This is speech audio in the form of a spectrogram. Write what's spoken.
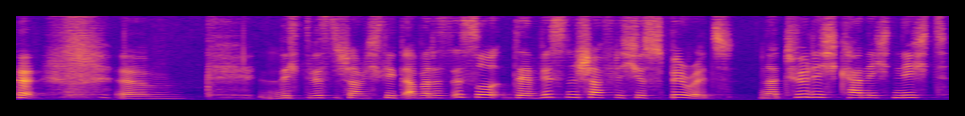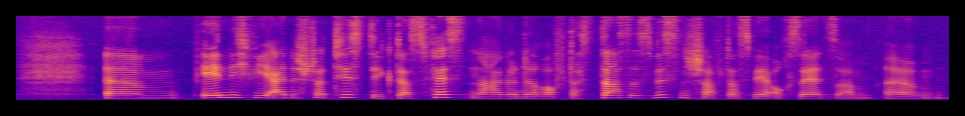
ähm, nicht wissenschaftlich klingt, aber das ist so der wissenschaftliche Spirit. Natürlich kann ich nicht ähm, ähnlich wie eine Statistik, das Festnageln darauf, dass das ist Wissenschaft, das wäre auch seltsam. Ähm,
